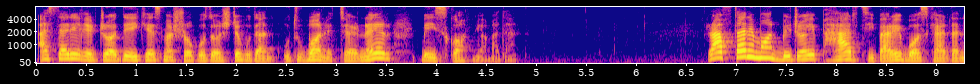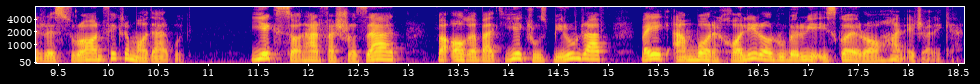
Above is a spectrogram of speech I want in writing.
از طریق جاده که اسمش را گذاشته بودند اتوبان ترنر به ایستگاه می آمدند. رفتنمان به جای پرتی برای باز کردن رستوران فکر مادر بود. یک سال حرفش را زد و عاقبت یک روز بیرون رفت و یک انبار خالی را روبروی ایستگاه راهان اجاره کرد.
